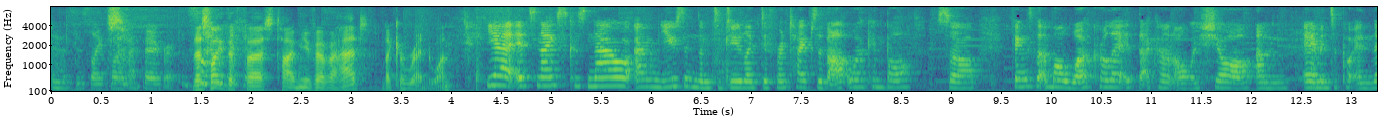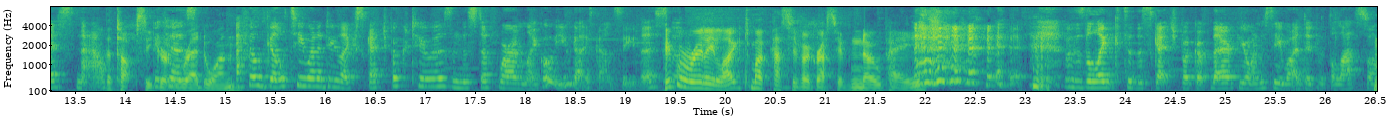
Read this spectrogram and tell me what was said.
and this is like one of my favourites. That's like the first time you've ever had like a red one. Yeah, it's nice because now I'm using them to do like different types of artwork in both. So things that are more work related that I can't always show, I'm aiming to put in this now. The top secret red one. I feel guilty when I do like sketchbook tours and the stuff where I'm like, oh, you guys can't see this. People So- really liked my passive aggressive no page. There's a link to the sketchbook up there if you want to see what I did with the last one.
